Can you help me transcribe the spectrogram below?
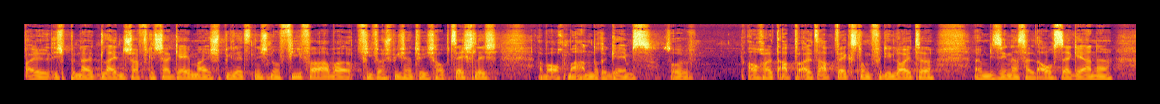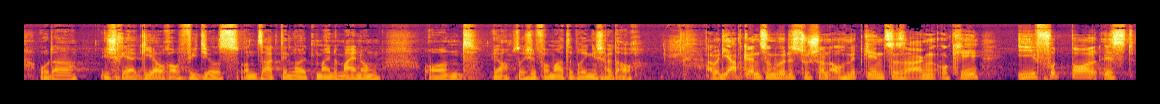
weil ich bin halt leidenschaftlicher Gamer. Ich spiele jetzt nicht nur FIFA, aber FIFA spiele ich natürlich hauptsächlich, aber auch mal andere Games. So auch halt ab, als Abwechslung für die Leute. Ähm, die sehen das halt auch sehr gerne. Oder ich reagiere auch auf Videos und sage den Leuten meine Meinung. Und ja, solche Formate bringe ich halt auch. Aber die Abgrenzung würdest du schon auch mitgehen, zu sagen, okay, E-Football ist,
